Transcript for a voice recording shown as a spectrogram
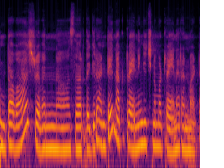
ఉంటావా? శ్రవణ్ సార్ దగ్గర అంటే నాకు ట్రైనింగ్ ఇచ్చిన మా ట్రైనర్ అనమాట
